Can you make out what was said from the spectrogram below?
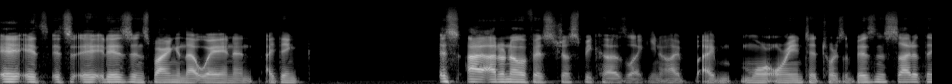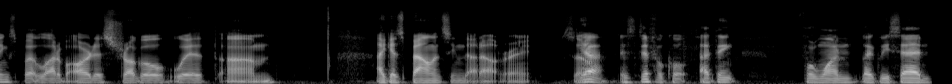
it, it's it's it is inspiring in that way and, and i think it's I, I don't know if it's just because like you know I, i'm more oriented towards the business side of things but a lot of artists struggle with um i guess balancing that out right so Yeah, it's difficult. I think, for one, like we said,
